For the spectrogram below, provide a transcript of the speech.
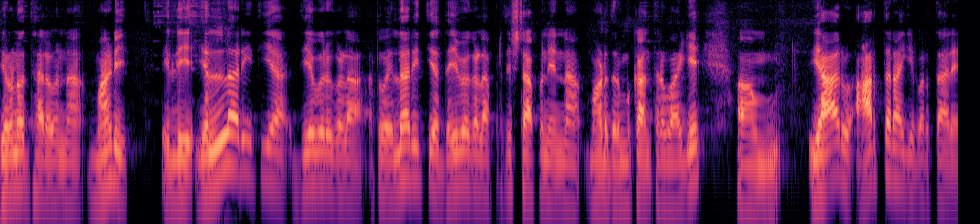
ಜೀರ್ಣೋದ್ಧಾರವನ್ನು ಮಾಡಿ ಇಲ್ಲಿ ಎಲ್ಲ ರೀತಿಯ ದೇವರುಗಳ ಅಥವಾ ಎಲ್ಲ ರೀತಿಯ ದೈವಗಳ ಪ್ರತಿಷ್ಠಾಪನೆಯನ್ನು ಮಾಡೋದ್ರ ಮುಖಾಂತರವಾಗಿ ಯಾರು ಆರ್ತರಾಗಿ ಬರ್ತಾರೆ,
